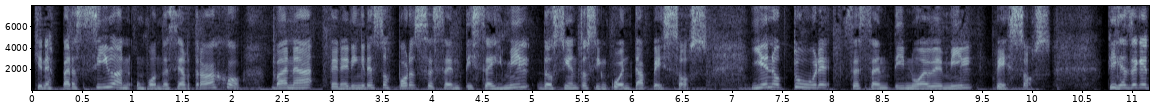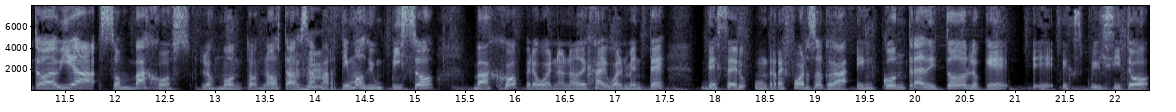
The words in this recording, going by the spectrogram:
quienes perciban un potenciar trabajo van a tener ingresos por 66.250 pesos. Y en octubre, 69.000 pesos. Fíjense que todavía son bajos los montos, ¿no? O sea, partimos de un piso bajo, pero bueno, no deja igualmente de ser un refuerzo que va en contra de todo lo que eh, explicitó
